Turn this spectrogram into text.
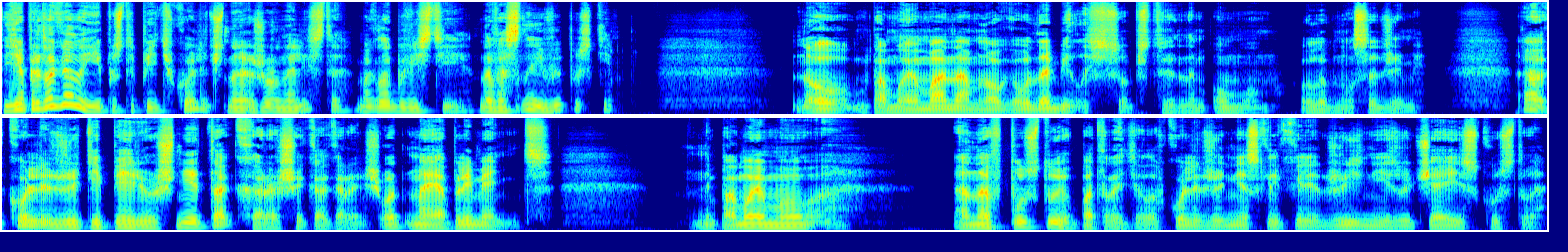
Я предлагала ей поступить в колледж на журналиста, могла бы вести новостные выпуски. — Ну, по-моему, она многого добилась собственным умом, — улыбнулся Джимми. — А колледжи теперь уж не так хороши, как раньше. Вот моя племянница. По-моему, она впустую потратила в колледже несколько лет жизни, изучая искусство.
